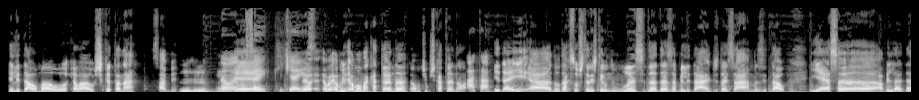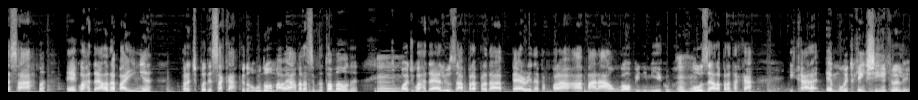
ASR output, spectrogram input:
ele dá uma, aquela, o shikatana, sabe? Uhum. Não, eu É- não sei. O que, que é isso? é, é uma- é uma katana, é um tipo de katana lá. Ah, tá. E daí, ah, no Dark Souls 3 tem um, um lance da- das habilidades, das armas e tal. E essa habilidade dessa arma é guardar ela na bainha pra te poder sacar. Porque no- o normal é a arma tá sempre na tua mão, né? Tu Hum, pode guardar ela e usar pra, pra dar parry, né? Pra parar, parar um golpe inimigo. uhum. Ou usar ela pra atacar. E, cara, é muito quentinho aquilo ali.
